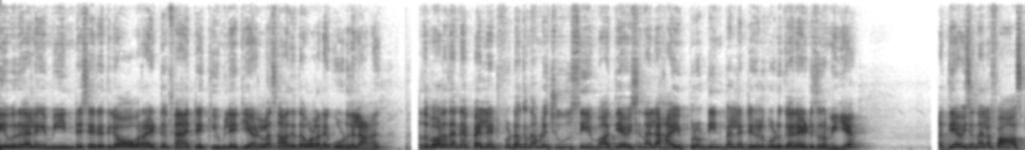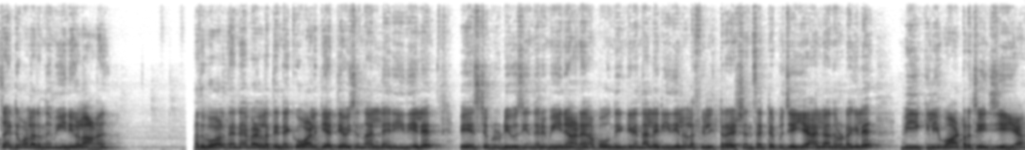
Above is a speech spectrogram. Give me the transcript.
ലിവർ അല്ലെങ്കിൽ മീനിന്റെ ശരീരത്തിൽ ഓവറായിട്ട് ഫാറ്റ് അക്യൂമുലേറ്റ് ചെയ്യാനുള്ള സാധ്യത വളരെ കൂടുതലാണ്. അതുപോലെ തന്നെ പെല്ലറ്റ് ഫുഡൊക്കെ നമ്മൾ ചൂസ് ചെയ്യുമ്പോൾ അത്യാവശ്യം നല്ല ഹൈ പ്രോട്ടീൻ പെല്ലറ്റുകൾ കൊടുക്കാനായിട്ട് ശ്രമിക്കുക. അത്യാവശ്യം നല്ല ഫാസ്റ്റായിട്ട് വളരുന്ന മീനുകളാണ്. അതുപോലെ തന്നെ വെള്ളത്തിന്റെ ക്വാളിറ്റി അത്യാവശ്യം നല്ല രീതിയിൽ വേസ്റ്റ് പ്രൊഡ്യൂസ് ചെയ്യുന്ന ഒരു മീനാണ്. അപ്പോൾ ഒന്നെങ്കിൽ നല്ല രീതിയിലുള്ള ഫിൽട്രേഷൻ സെറ്റപ്പ് ചെയ്യുക. അല്ലാന്നുണ്ടെങ്കിൽ വീക്ക്ലി വാട്ടർ ചേഞ്ച് ചെയ്യുക.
